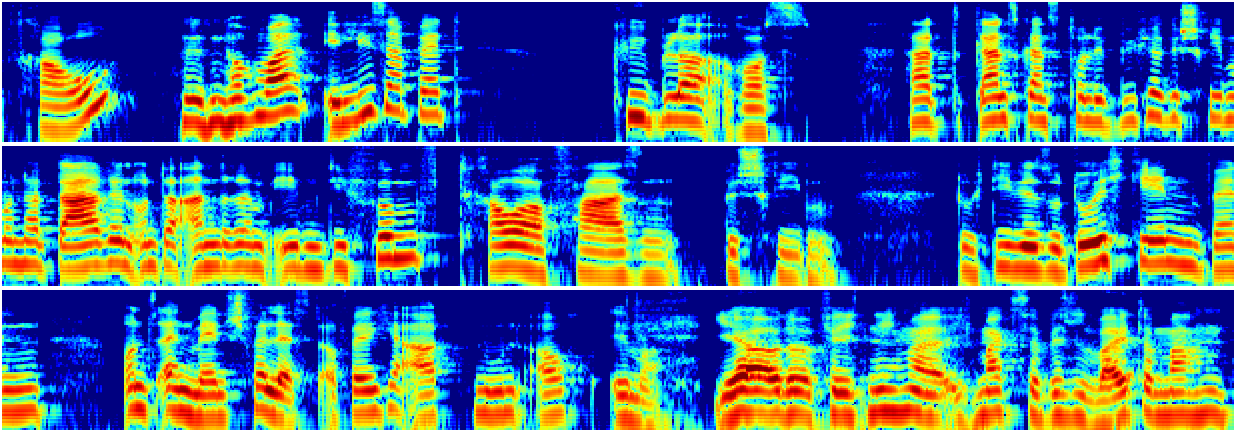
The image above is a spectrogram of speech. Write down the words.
Frau, nochmal, Elisabeth Kübler-Ross, hat ganz, ganz tolle Bücher geschrieben und hat darin unter anderem eben die fünf Trauerphasen beschrieben, durch die wir so durchgehen, wenn uns ein Mensch verlässt, auf welche Art nun auch immer. Ja, oder vielleicht nicht mal, ich mag es ein bisschen weitermachen.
